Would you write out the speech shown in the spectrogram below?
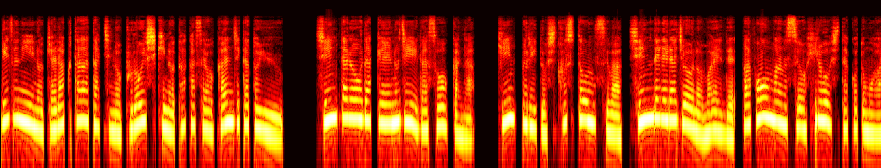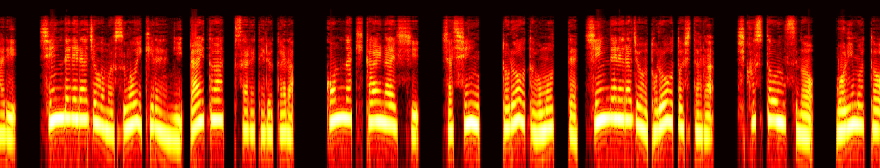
ディズニーのキャラクターたちのプロ意識の高さを感じたという。慎太郎だけ NG 出そうかな。キンプリと SixTONES はシンデレラ城の前でパフォーマンスを披露したこともあり、シンデレラ城もすごい綺麗にライトアップされてるから、こんな機会ないし、写真、撮ろうと思ってシンデレラ城を撮ろうとしたら、 SixTONES の森本、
